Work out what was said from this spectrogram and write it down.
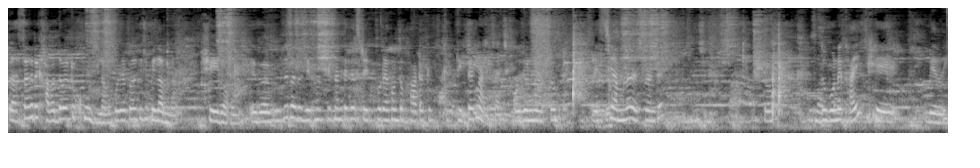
রাস্তাঘাটে খাবার দাবার একটু খুঁজলাম, খোঁজার পর কিছু পেলাম না, সেই রকম। এবার বুঝতে পারছ, যেখান, সেখান থেকে স্ট্রিট ফুড এখন তো খাওয়াটা একটু ঠিক- ঠিকঠাক না? ওই জন্য একটু এসছি আমরা রেস্টুরেন্টে তো দু বোনে খাই খেয়ে বেরোই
